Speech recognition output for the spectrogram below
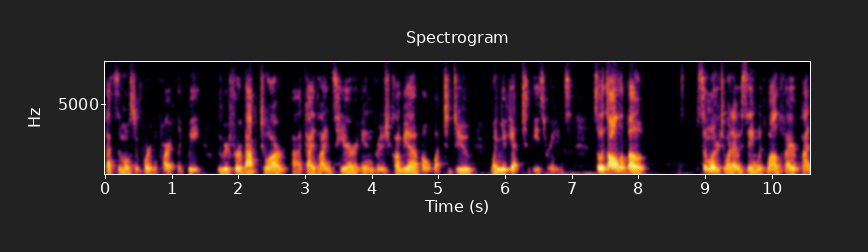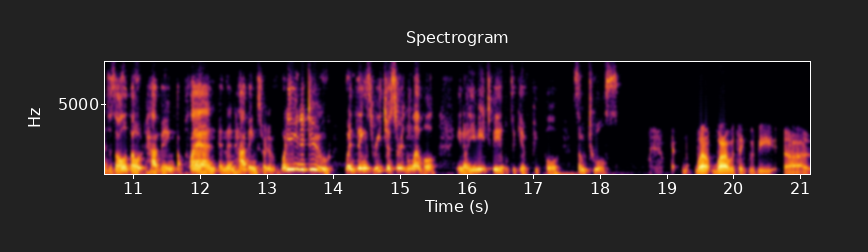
that's the most important part. Like we we refer back to our uh, guidelines here in British Columbia about what to do when you get to these ratings. So it's all about similar to what I was saying with wildfire plans. It's all about having a plan and then having sort of what are you going to do when things reach a certain level. You know, you need to be able to give people some tools. Well, what I would think would be uh,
